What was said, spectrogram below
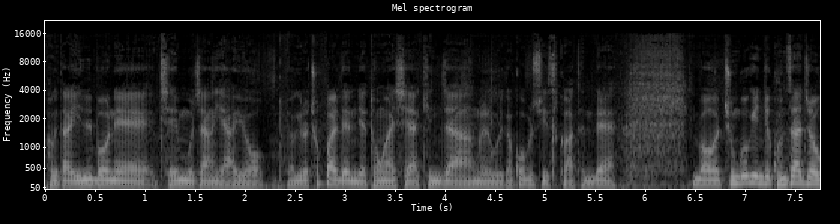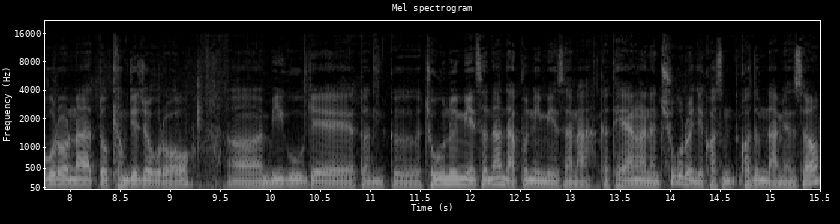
거기다가 일본의 재무장 야욕 여기로 촉발된 이제 동아시아 긴장을 우리가 꼽을 수 있을 것 같은데 뭐 중국이 이제 군사적으로나 또 경제적으로 어 미국의 어떤 그 좋은 의미에서나 나쁜 의미에서나 그 대항하는 축으로 이제 거듭, 거듭나면서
